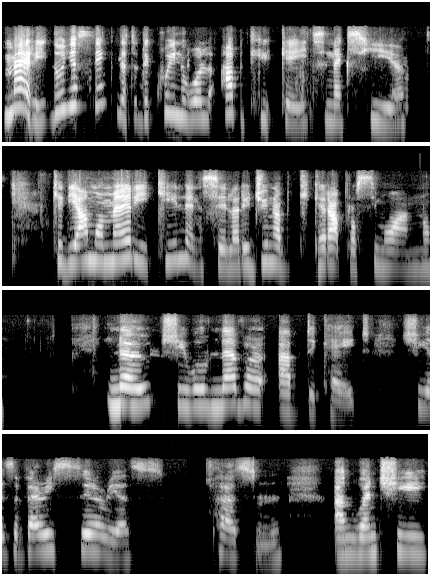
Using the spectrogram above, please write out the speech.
Mary, do you think that the Queen will abdicate next year? Chiediamo a Mary Killen se la regina abdicherà prossimo anno. No, she will never abdicate. She is a very serious person. And when she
